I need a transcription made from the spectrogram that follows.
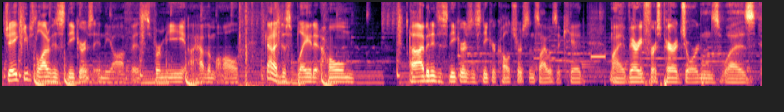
Jay keeps a lot of his sneakers in the office. For me, I have them all kind of displayed at home. Uh, I've been into sneakers and sneaker culture since I was a kid. My very first pair of Jordans was,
